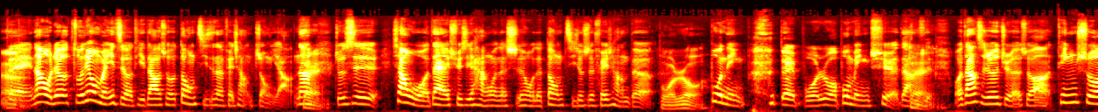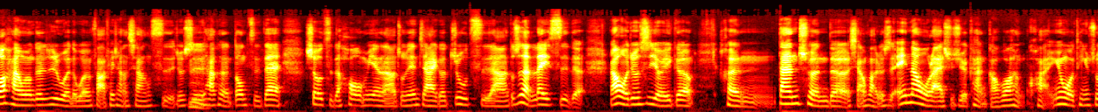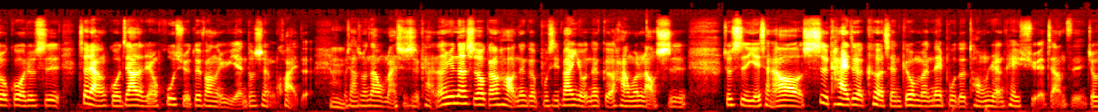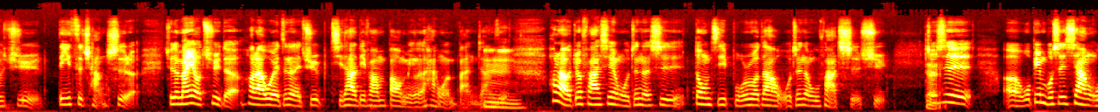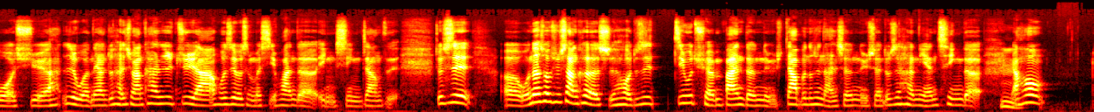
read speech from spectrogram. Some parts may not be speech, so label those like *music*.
对，那我就昨天我们一直有提到说动机真的非常重要。那就是像我在学习韩文的时候，我的动机就是非常的薄弱，不明，*laughs* 对，薄弱不明确这样子。我当时就是觉得说，听说韩文跟日文的文法非常相似，就是它可能动词在受词的后面啊，中间加一个助词啊，都是很类似的。然后我就是有一个很单纯的想法，就是哎，那我来学学看，搞不好很快，因为我听说过，就是这两个国家的人。互学对方的语言都是很快的，嗯，我想说，那我们来试试看。那因为那时候刚好那个补习班有那个韩文老师，就是也想要试开这个课程给我们内部的同仁可以学，这样子就去第一次尝试了，觉得蛮有趣的。后来我也真的去其他的地方报名了韩文班，这样子，嗯。后来我就发现我真的是动机薄弱到我真的无法持续，就是。呃，我并不是像我学日文那样，就很喜欢看日剧啊，或是有什么喜欢的影星这样子。就是，呃，我那时候去上课的时候，就是几乎全班的女，大部分都是男生女生，都是很年轻的，嗯，然后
